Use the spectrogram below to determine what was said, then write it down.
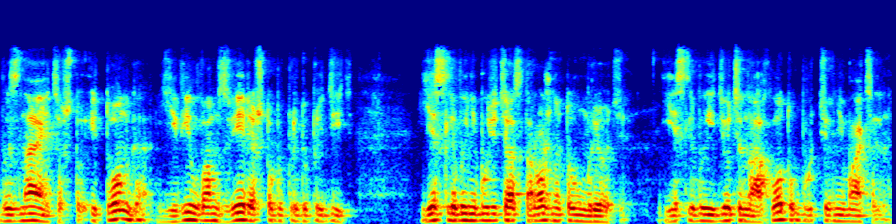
Вы знаете, что Итонга явил вам зверя, чтобы предупредить. Если вы не будете осторожны, то умрете. Если вы идете на охоту, будьте внимательны.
